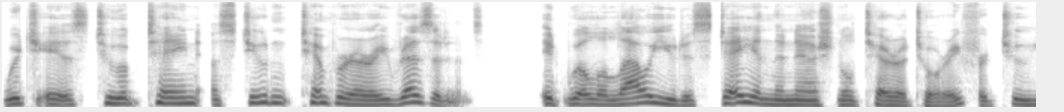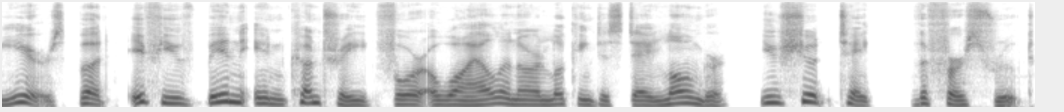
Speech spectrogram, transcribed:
which is to obtain a student temporary residence. It will allow you to stay in the national territory for two years, but if you've been in country for a while and are looking to stay longer, you should take the first route.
